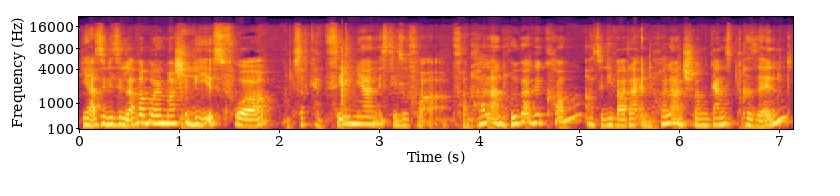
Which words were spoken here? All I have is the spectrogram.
Ja, also diese Loverboy-Masche, die ist vor circa zehn Jahren, ist die so von Holland rübergekommen. Also die war da in Holland schon ganz präsent.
